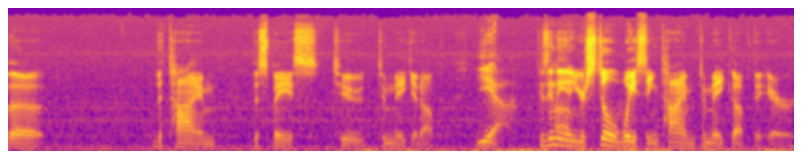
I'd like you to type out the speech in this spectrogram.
the the time, the space to to make it up, yeah. because in the Um, end, you're still wasting time to make up the error.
